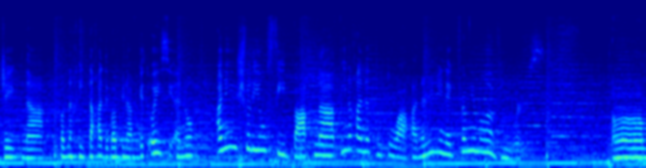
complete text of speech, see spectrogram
Jake, na pag nakita ka, di ba, binabigit, oy, si ano, ano usually yung feedback na pinaka natutuwa ka, naririnig from yung mga viewers? Um,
